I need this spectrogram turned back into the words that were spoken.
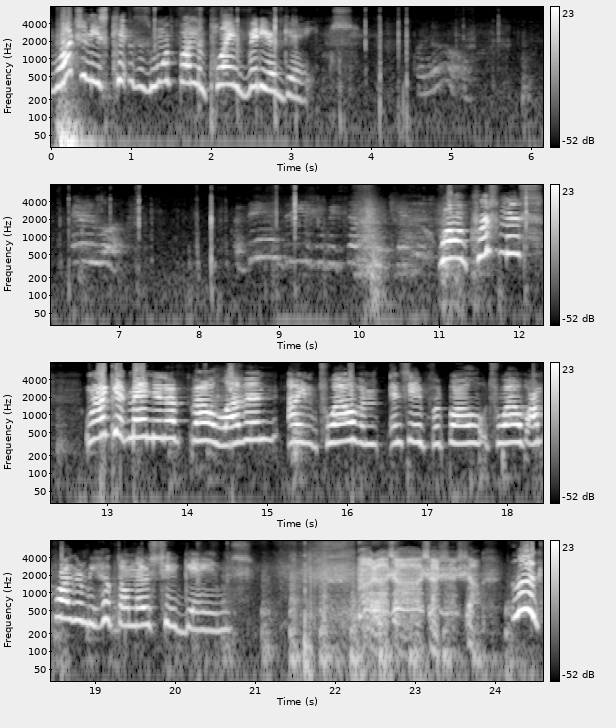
Watching these kittens is more fun than playing video games. I know. And look. I think these should be seven kittens. Well, on Christmas, when I get Madden NFL 11, I mean 12, and NCAA football 12, I'm probably going to be hooked on those two games. Look!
